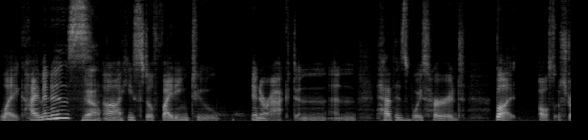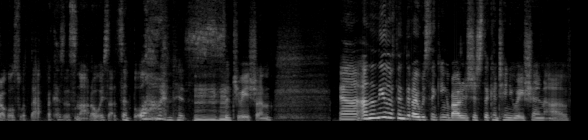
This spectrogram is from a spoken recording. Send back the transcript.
like Hyman is. Yeah. Uh, he's still fighting to interact and, and have his voice heard, but also struggles with that because it's not always that simple in his mm-hmm. situation. Uh, and then the other thing that I was thinking about is just the continuation of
